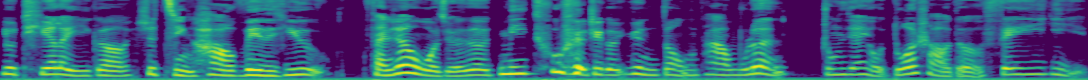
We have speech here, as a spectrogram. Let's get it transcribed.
又贴了一个是井号 With You。反正我觉得 Me Too 的这个运动，它无论中间有多少的非议，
